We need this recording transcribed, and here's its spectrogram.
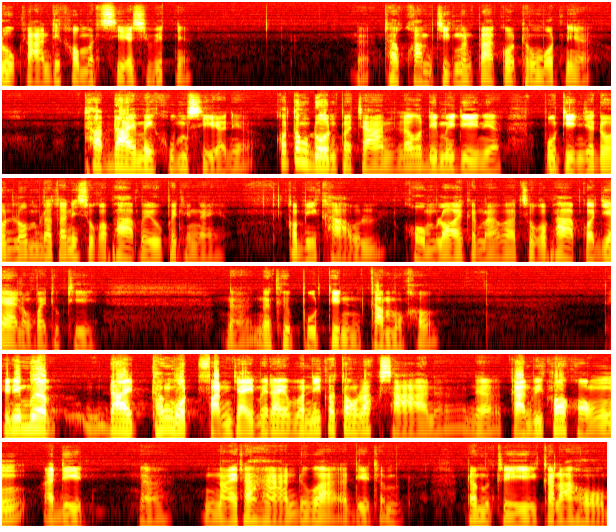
ลูกหลานที่เขามาเสียชีวิตเนี่ยนะถ้าความจริงมันปรากฏทั้งหมดเนี่ย ถ้าได้ไม่คุ้มเสียเนี่ยก็ต้องโดนประจานแล้วก็ดีไม่ดีเนี่ยปูตินจะโดนล้ม แล้วตอนนี้สุขภาพไม่รู้เป็นยังไง ก็มีข่าวโคมลอยกันมาว่าสุขภาพก็แย่ลงไปทุกทีนะนั่นคือปูตินกรรมของเขาทีนี้เมื่อได้ทั้งหมดฝันใหญ่ไม่ได้วันนี้ก็ต้องรักษานะนะการวิเคราะห์ของอดีตนะนายทหารหรือว่าอดีตรัฐมนตรีกลาโหม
